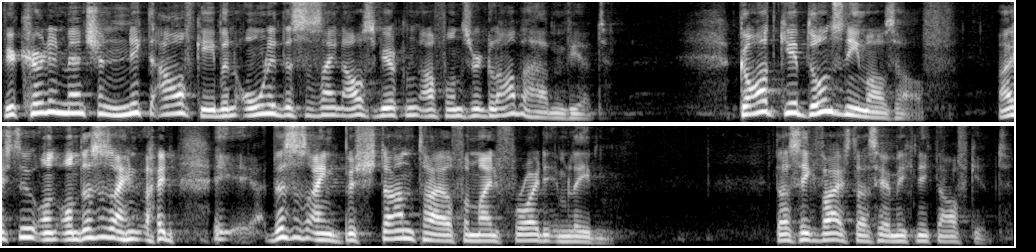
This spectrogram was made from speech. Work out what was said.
Wir können Menschen nicht aufgeben, ohne dass es eine Auswirkung auf unser Glaube haben wird. Gott gibt uns niemals auf. Weißt du? Und, und das, ist ein, ein, das ist ein Bestandteil von meiner Freude im Leben. Dass ich weiß, dass er mich nicht aufgibt.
